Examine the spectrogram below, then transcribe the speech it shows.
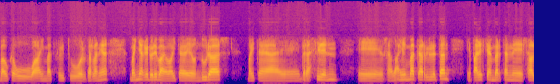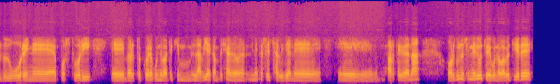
baukagu ba, hainbat proiektu elkarlanean, baina gero ere, ba, baita Honduras, baita e, Brasilen, e, oza, ba, hainbat harriletan, e, parestean bertan e, zabaldu dugu e, postu hori, e, bertoko erakunde batekin labia kanpesan nekazetza bidean e, e, parte dena. Ordu nuzen edute, bueno, ba, beti ere,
